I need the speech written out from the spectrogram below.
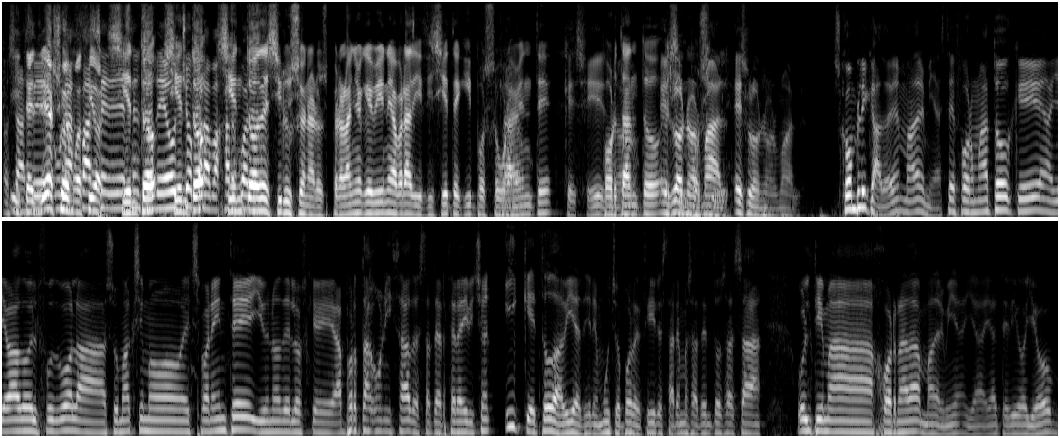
o sea, y tendría su emoción. de Siento, de siento, siento desilusionaros, pero el año que viene habrá 17 equipos seguramente. Que sí, por no, tanto, es, es lo imposible. normal, es lo normal. Es complicado, ¿eh? Madre mía. Este formato que ha llevado el fútbol a su máximo exponente y uno de los que ha protagonizado esta tercera división y que todavía tiene mucho por decir. Estaremos atentos a esa última jornada. Madre mía, ya, ya te digo yo.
